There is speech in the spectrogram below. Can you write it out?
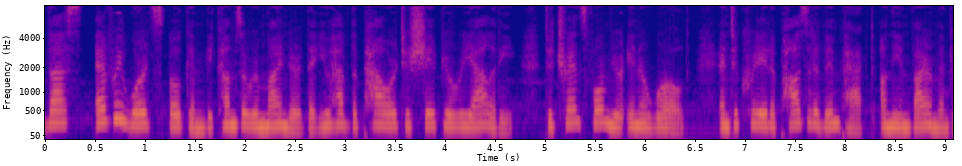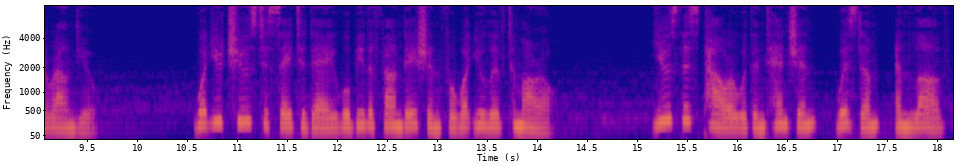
Thus, every word spoken becomes a reminder that you have the power to shape your reality, to transform your inner world, and to create a positive impact on the environment around you. What you choose to say today will be the foundation for what you live tomorrow. Use this power with intention, wisdom, and love,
